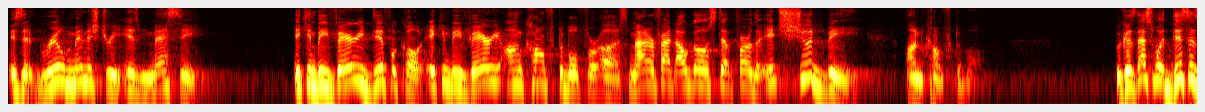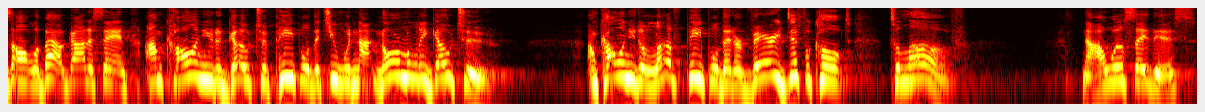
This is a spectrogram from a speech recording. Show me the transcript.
is that real ministry is messy. It can be very difficult. It can be very uncomfortable for us. Matter of fact, I'll go a step further. It should be uncomfortable. Because that's what this is all about. God is saying, I'm calling you to go to people that you would not normally go to. I'm calling you to love people that are very difficult to love. Now, I will say this.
